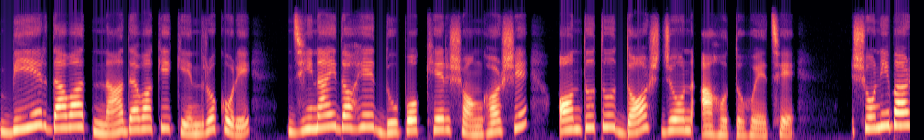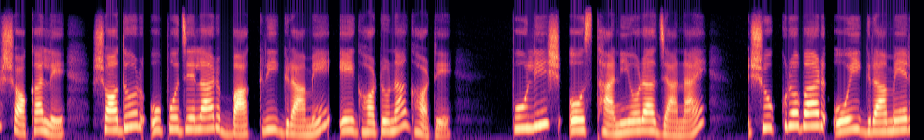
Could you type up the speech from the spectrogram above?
বিয়ের দাওয়াত না দেওয়াকে কেন্দ্র করে ঝিনাইদহে দুপক্ষের সংঘর্ষে অন্তত দশ জন আহত হয়েছে। শনিবার সকালে সদর উপজেলার বাকরি গ্রামে এ ঘটনা ঘটে। পুলিশ ও স্থানীয়রা জানায়, শুক্রবার ওই গ্রামের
